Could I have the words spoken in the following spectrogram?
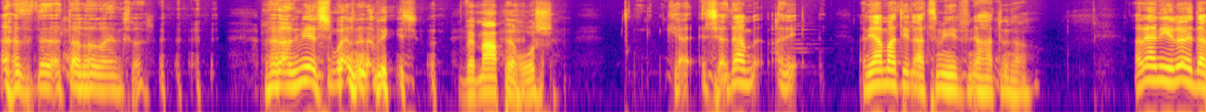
אז אתה לא רואה בכלל. על מי את שמואל הנביא? ומה הפירוש? כשאדם, אני, אני אמרתי לעצמי לפני החתונה, הרי אני לא יודע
